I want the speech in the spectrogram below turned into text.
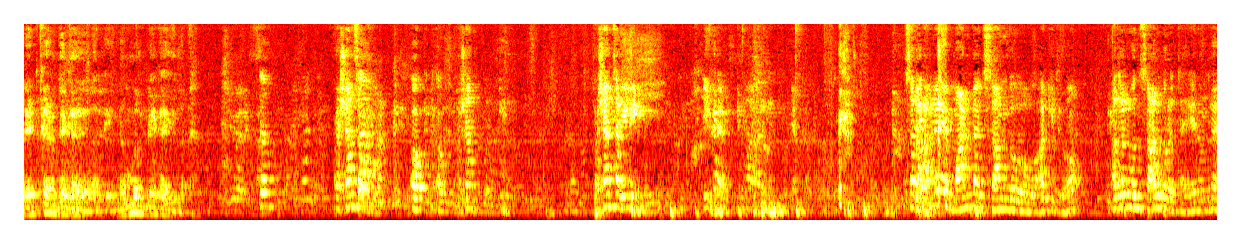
ರೆಡ್ ಕಾರ್ಡ್ ಬೇಕಾಗಿಲ್ಲ ಅಲ್ಲಿ ನಮ್ಮಲ್ಲಿ ಬೇಕಾಗಿಲ್ಲ. Prashant sir. Okay okay Prashant Prashant sir ಇಲ್ಲಿ ಈ ಕಡೆ ನಿಮ್ಮ ಸರ್ ಆಗಲೇ ಮಾಂಟಾಜ್ ಸಾಂಗ್ ಹಾಕಿದ್ರು. ಅದರಲ್ಲಿ ಒಂದು ಸಾಲು ಬರುತ್ತೆ. ಏನಂದ್ರೆ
